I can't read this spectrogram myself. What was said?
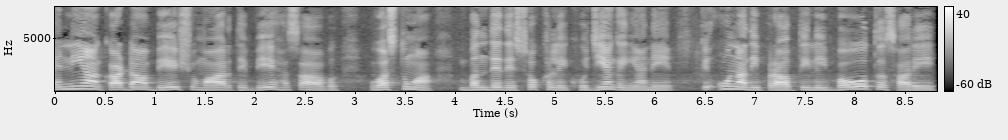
ਇੰਨੀਆਂ ਕਾਢਾਂ ਬੇਸ਼ੁਮਾਰ ਤੇ ਬੇਹਿਸਾਬ ਵਸਤੂਆਂ ਬੰਦੇ ਦੇ ਸੁੱਖ ਲਈ ਖੋਜੀਆਂ ਗਈਆਂ ਨੇ ਕਿ ਉਹਨਾਂ ਦੀ ਪ੍ਰਾਪਤੀ ਲਈ ਬਹੁਤ ਸਾਰੇ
